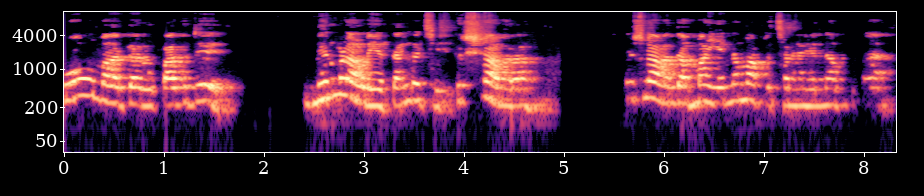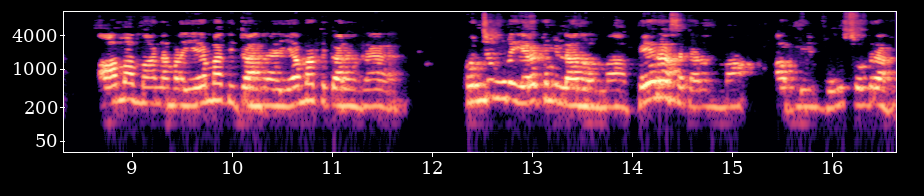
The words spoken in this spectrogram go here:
கோவமா இருக்காரு. பார்த்துட்டு நிர்மலாவுடைய தங்கச்சி கிருஷ்ணா வராங்க. கிருஷ்ணா வந்து அம்மா என்னம்மா பிரச்சனை? என்ன ஆமாம்மா நம்மளை ஏமாத்திட்டாங்க. ஏமாத்துக்காரங்க. கொஞ்சம் கூட இறக்கம் இல்லாதவம்மா. பேராசக்காரம்மா அப்படின்னு சொல்லி சொல்றாங்க.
